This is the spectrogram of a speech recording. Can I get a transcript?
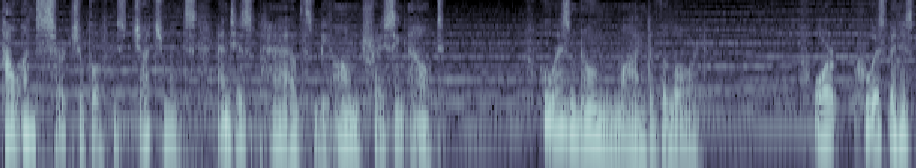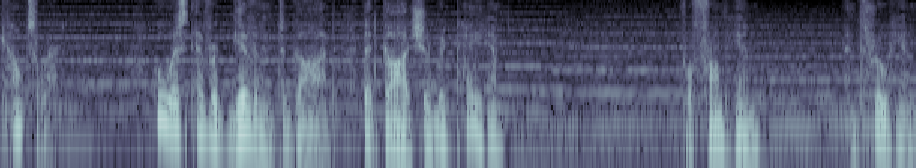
How unsearchable his judgments and his paths beyond tracing out! Who has known the mind of the Lord? Or who has been his counselor? Who has ever given to God that God should repay him? For from him, and through him,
